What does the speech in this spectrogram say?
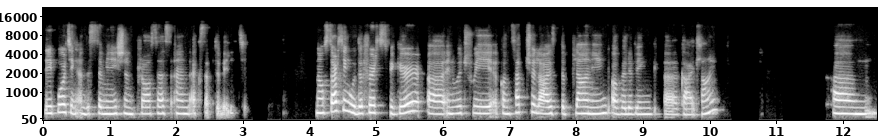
the reporting and dissemination process and acceptability. Now, starting with the first figure uh, in which we conceptualized the planning of a living uh, guideline. Um,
